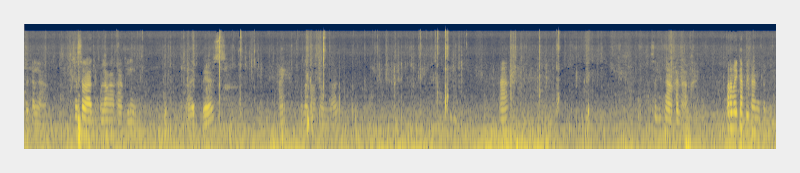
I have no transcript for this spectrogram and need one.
Teka lang. Sasarado ko lang ang aking life vest. Ay, wala tatanggal. Ha? Sa gitna ka na. Para may kapitan kami.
